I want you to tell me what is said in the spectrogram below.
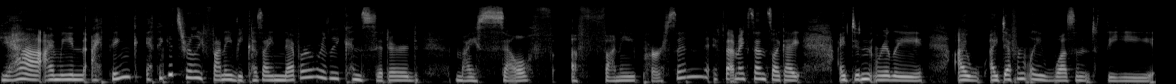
yeah, I mean, I think I think it's really funny because I never really considered myself a funny person, if that makes sense. Like I I didn't really I I definitely wasn't the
